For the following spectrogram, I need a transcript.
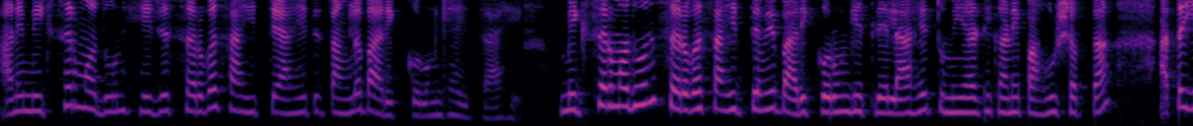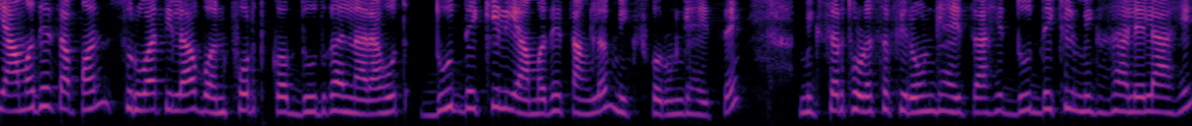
आणि मिक्सरमधून हे जे सर्व साहित्य आहे ते चांगलं बारीक करून घ्यायचं आहे. मिक्सरमधून सर्व साहित्य मी बारीक करून घेतलेलं आहे. तुम्ही या ठिकाणी पाहू शकता. आता यामध्येच आपण सुरुवातीला 1/4 कप दूध घालणार आहोत. दूध देखील यामध्ये चांगलं मिक्स करून घ्यायचंय. मिक्सर थोडंसं फिरवून घ्यायचं आहे. दूध देखील मिक्स झालेलं आहे.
